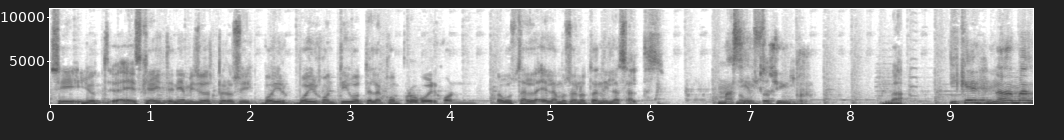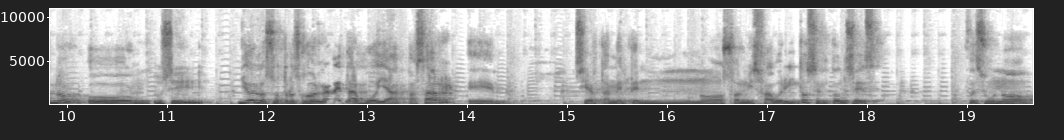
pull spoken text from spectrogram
Sí, yo es que ahí tenía mis dudas, pero sí, voy a ir, voy a ir contigo, te la compro, voy a ir con. Me gustan el ambos anotan y las altas más 105. Va. ¿Y qué? Nada más, ¿no? O pues sí. Yo los otros juegos, la neta, voy a pasar. Eh, ciertamente no son mis favoritos, entonces, pues uno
